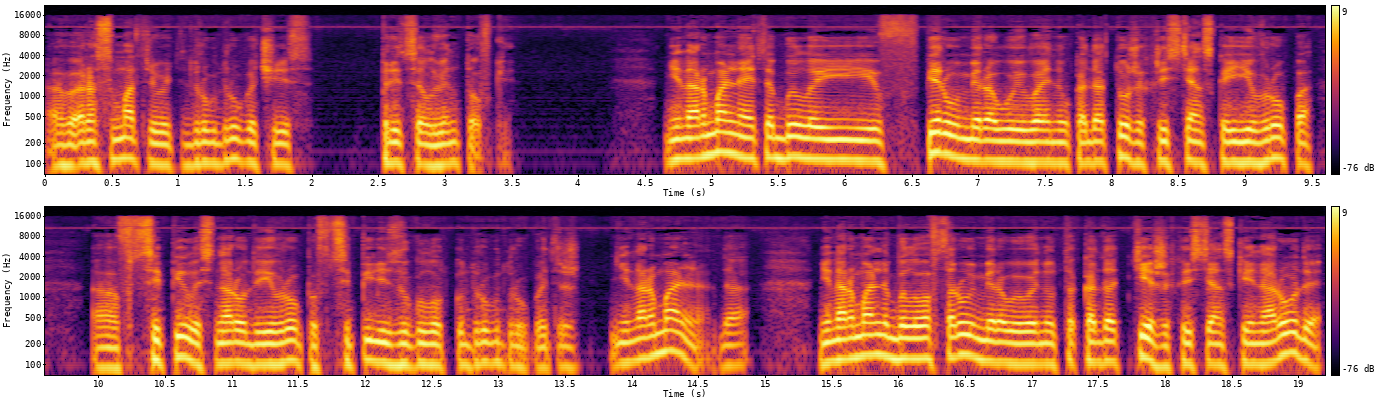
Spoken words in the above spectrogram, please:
а, рассматривать друг друга через прицел винтовки. Ненормально это было и в Первую мировую войну, когда тоже христианская Европа вцепилась, народы Европы вцепились в глотку друг друга. Это же ненормально, да. Ненормально было во Вторую мировую войну, когда те же христианские народы,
